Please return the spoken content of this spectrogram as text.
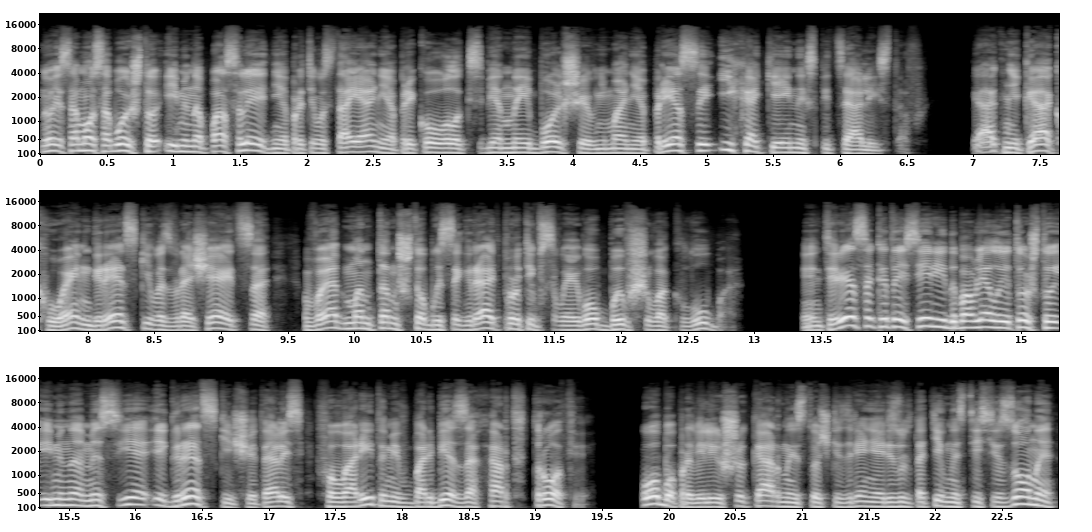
Ну и само собой, что именно последнее противостояние приковывало к себе наибольшее внимание прессы и хоккейных специалистов. Как-никак, Уэйн Грецкий возвращается в Эдмонтон, чтобы сыграть против своего бывшего клуба. Интереса к этой серии добавляло и то, что именно Месье и Грецкий считались фаворитами в борьбе за Харт-трофи. Оба провели шикарные с точки зрения результативности сезоны,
